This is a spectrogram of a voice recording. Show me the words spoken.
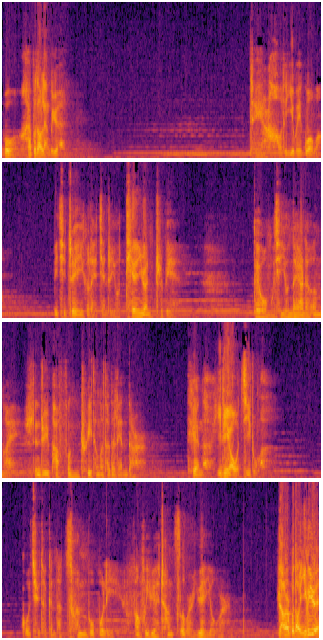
不，还不到两个月。这样好的一位国王，比起这一个来，简直有天渊之别。对我母亲有那样的恩爱，甚至于怕风吹疼了她的脸蛋儿。天哪，一定要我记住吗？过去他跟她寸步不离，仿佛越尝滋味越有味儿。然而不到一个月，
